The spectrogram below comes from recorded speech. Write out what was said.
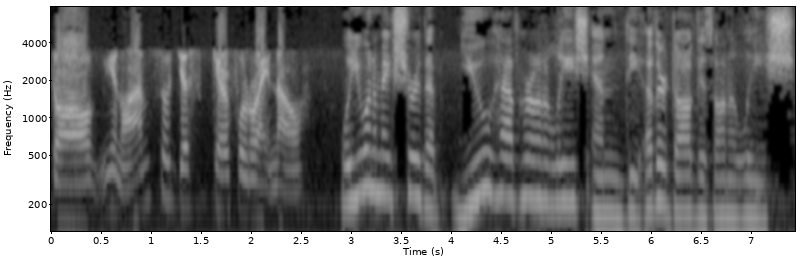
dog. You know, I'm so just careful right now. Well, you want to make sure that you have her on a leash and the other dog is on a leash.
